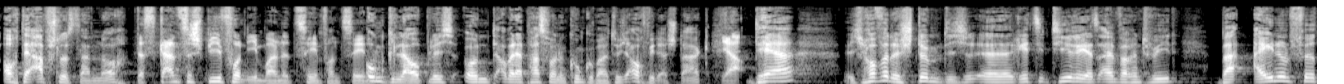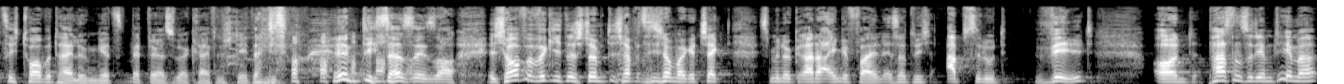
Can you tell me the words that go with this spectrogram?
Auch der Abschluss dann noch. Das ganze Spiel von ihm war eine 10 von 10. Unglaublich. Und, aber der Pass von Kunku war natürlich auch wieder stark. Ja. Der, ich hoffe, das stimmt, ich äh, rezitiere jetzt einfach einen Tweet, bei 41 Torbeteiligungen jetzt wettbewerbsübergreifend steht an dieser, in dieser Saison. Ich hoffe wirklich, das stimmt. Ich habe jetzt nicht nochmal gecheckt, ist mir nur gerade eingefallen. Ist natürlich absolut wild. Und passend zu dem Thema,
